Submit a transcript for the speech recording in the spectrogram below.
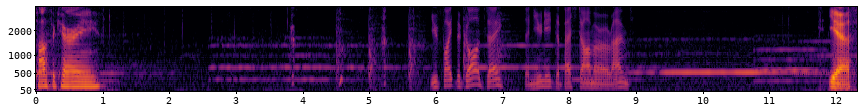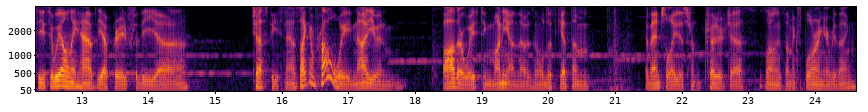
Apothecary. You fight the gods, eh? Then you need the best armor around. Yeah, see, so we only have the upgrade for the uh, chest piece now, so I can probably not even bother wasting money on those, and we'll just get them eventually just from treasure chests, as long as I'm exploring everything.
